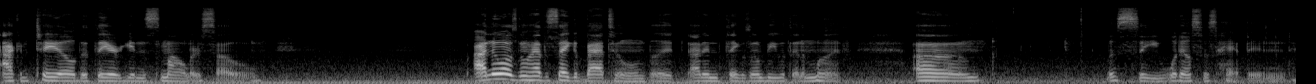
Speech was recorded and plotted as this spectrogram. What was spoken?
I can tell that they're getting smaller. So I knew I was going to have to say goodbye to them, but I didn't think it was going to be within a month. Um, let's see, what else has happened?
